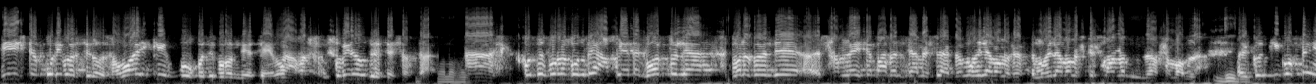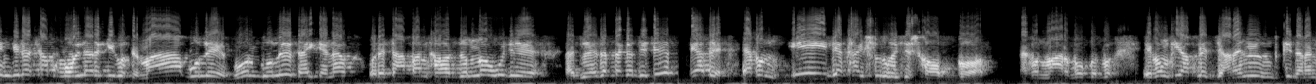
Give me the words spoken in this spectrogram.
তিরিশটা পরিবার ছিল সবাইকে ক্ষতিপূরণ দিয়েছে এবং আবাসন সুবিধাও দিয়েছে সরকার। ক্ষতিপূরণ বলতে আপনি একটা ঘর তুলে মনে করেন যে সামনে এসে দিচ্ছে আমি একটা মহিলা মানুষ আসছে মহিলা মানুষকে সরানো সম্ভব না। কি করছে? ইঞ্জিনিয়ার সাহেব মহিলারা কি করছে? মা বলে বোন বলে তাই কেন? ওরা চা পান খাওয়ার জন্য ওই যে দুই হাজার টাকা দিছে ঠিক আছে? এখন এই দেখাই শুরু হয়েছে সব ঘর। এখন মারবো করব। এবং কি আপনি জানেন কি জানেন?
